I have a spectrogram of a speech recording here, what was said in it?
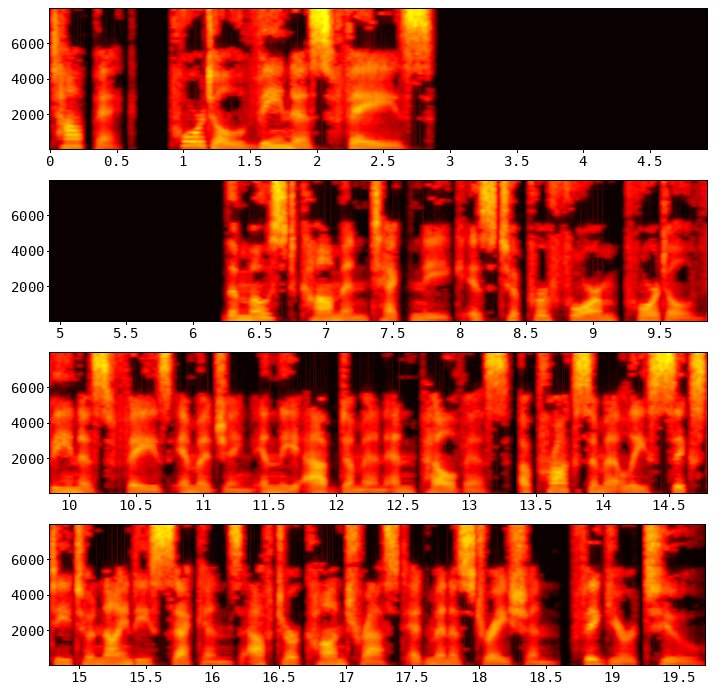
Topic: Portal venous phase. The most common technique is to perform portal venous phase imaging in the abdomen and pelvis, approximately 60 to 90 seconds after contrast administration. Figure 2.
